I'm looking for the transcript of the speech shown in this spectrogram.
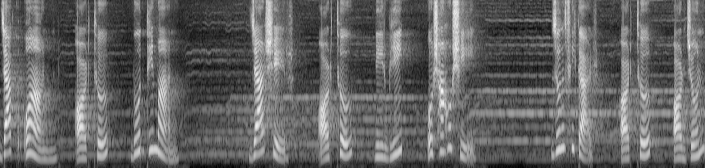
জাকওয়ান অর্থ বুদ্ধিমান। জাসের অর্থ নির্ভীক ও সাহসী। জুলফিকার, অর্থ অর্জন,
